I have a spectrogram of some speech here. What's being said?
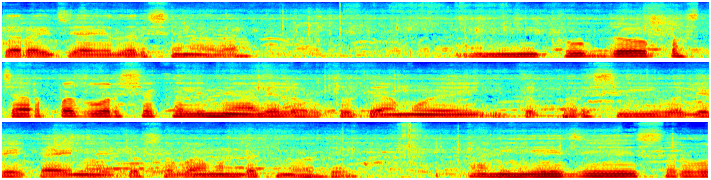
करायची आहे दर्शनाला. आणि खूप जवळपास चार पाच वर्षाखाली मी आलेलो होतो त्यामुळे इथं फरशी वगैरे काही नव्हतं सभामंडप नव्हते. आणि हे जे सर्व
